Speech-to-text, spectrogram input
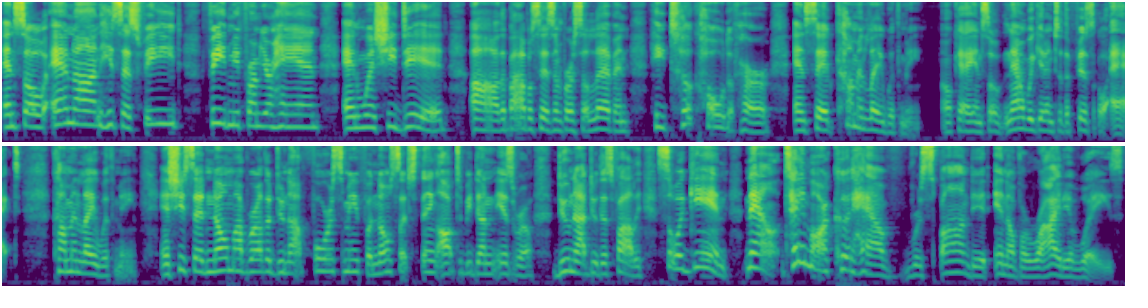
And so Amnon, he says, feed, feed me from your hand. And when she did, uh, the Bible says in verse 11, he took hold of her and said, come and lay with me. Okay, and so now we get into the physical act. Come and lay with me. And she said, No, my brother, do not force me, for no such thing ought to be done in Israel. Do not do this folly. So again, now Tamar could have responded in a variety of ways.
